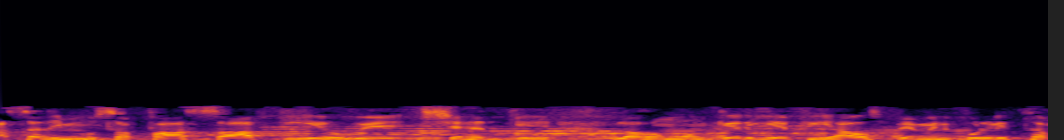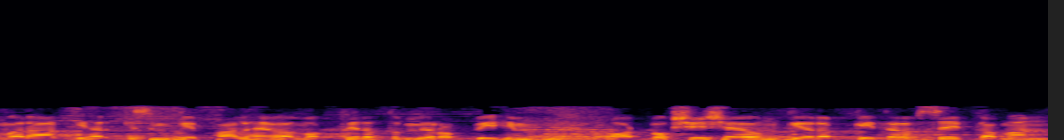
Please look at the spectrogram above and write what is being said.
اصل مصفہ، صاف کیے ہوئے شہد کے۔ لہم، ان کے لیے فیہا، اس پہ من کل ثمرات کی ہر قسم کے پھل ہے وہ مغفرت من ربہم، اور بخشش ہے ان کے رب کی طرف سے، کمن۔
